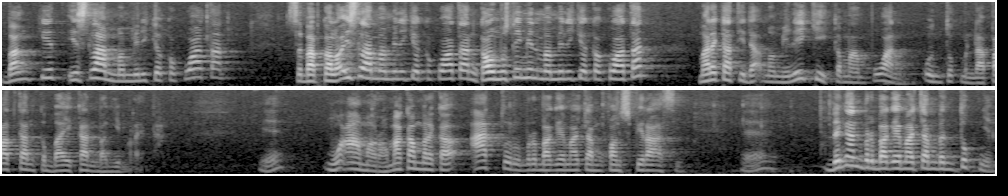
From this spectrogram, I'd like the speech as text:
bangkit, Islam memiliki kekuatan. Sebab kalau Islam memiliki kekuatan, kaum muslimin memiliki kekuatan, mereka tidak memiliki kemampuan untuk mendapatkan kebaikan bagi mereka. Ya, muamarah maka mereka atur berbagai macam konspirasi ya, dengan berbagai macam bentuknya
